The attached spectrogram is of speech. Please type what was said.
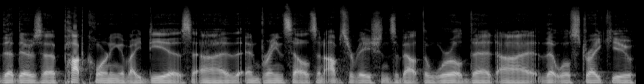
that there's a popcorning of ideas uh, and brain cells and observations about the world that uh, that will strike you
